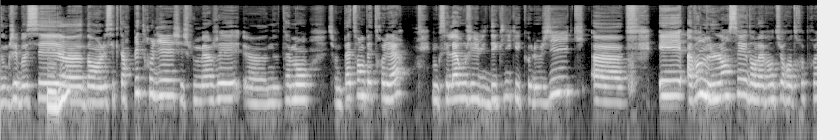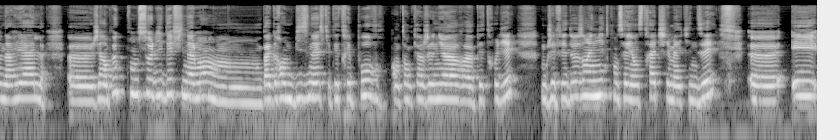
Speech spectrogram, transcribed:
donc j'ai bossé mmh dans le secteur pétrolier chez Schlumberger, notamment sur une plateforme pétrolière. Donc c'est là où j'ai eu le déclic écologique. Euh, et avant de me lancer dans l'aventure entrepreneuriale, euh, j'ai un peu consolidé finalement mon background business qui était très pauvre en tant qu'ingénieur euh, pétrolier. Donc j'ai fait deux ans et demi de conseil en strat chez McKinsey et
